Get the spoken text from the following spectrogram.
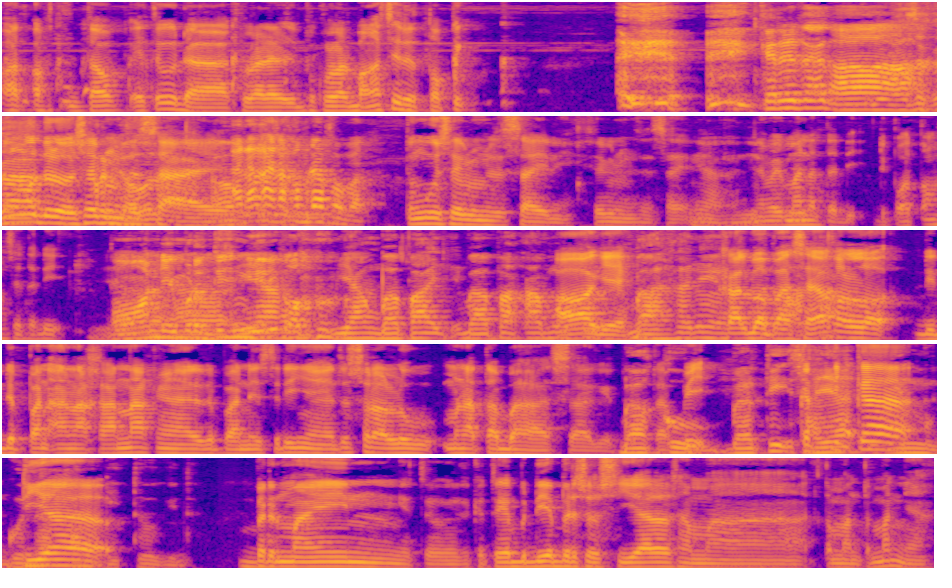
out of the top itu udah keluar keluar banget sih dari topik Karena Ah, ke tunggu dulu, saya belum selesai. Oh, Anak-anak berapa, Pak? Tunggu saya belum selesai nih, saya belum selesai nih. Ya, lanjut. Sampai mana tadi? Dipotong saya tadi. Oh, dia berhenti sendiri yang, kok. Yang bapak bapak kamu Oh, bahasanya Kalau bapak saya kalau di depan anak-anaknya, di depan istrinya itu selalu menata bahasa gitu. baku. Tapi Berarti saya ketika ingin menggunakan dia- itu gitu. bermain gitu. Ketika dia bersosial sama teman-temannya,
